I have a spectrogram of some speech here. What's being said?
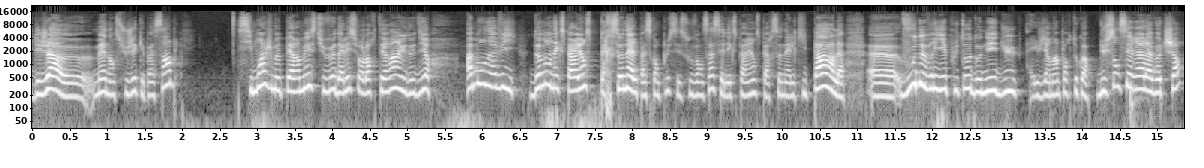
déjà euh, mènent un sujet qui n'est pas simple. Si moi je me permets, si tu veux, d'aller sur leur terrain et de dire, à mon avis, de mon expérience personnelle, parce qu'en plus c'est souvent ça, c'est l'expérience personnelle qui parle, euh, vous devriez plutôt donner du, allez, je dire n'importe quoi, du sang céréal à votre chat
